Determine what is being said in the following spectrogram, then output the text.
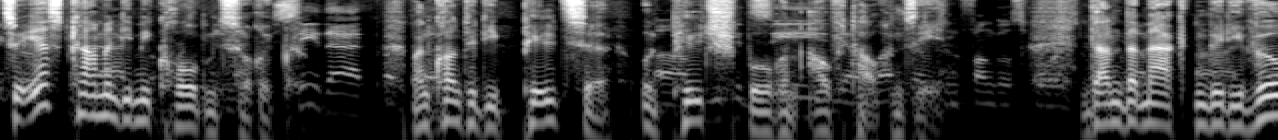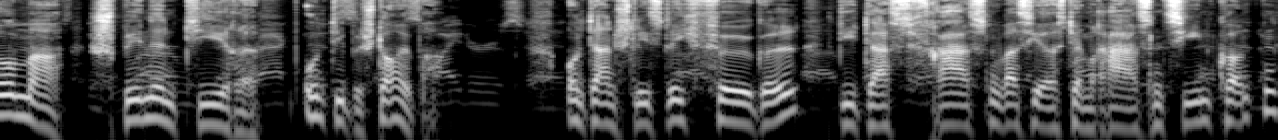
Zuerst kamen die Mikroben zurück. Man konnte die Pilze und Pilzsporen auftauchen sehen. Dann bemerkten wir die Würmer, Spinnentiere und die Bestäuber. Und dann schließlich Vögel, die das fraßen, was sie aus dem Rasen ziehen konnten,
